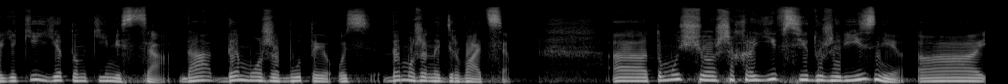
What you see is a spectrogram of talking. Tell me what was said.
які є тонкі місця, да, де може бути ось, де може надірватися. Е, Тому що шахраї всі дуже різні е,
